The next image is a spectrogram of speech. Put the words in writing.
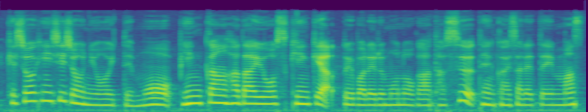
化粧品市場においても敏感肌用スキンケアと呼ばれるものが多数展開されています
